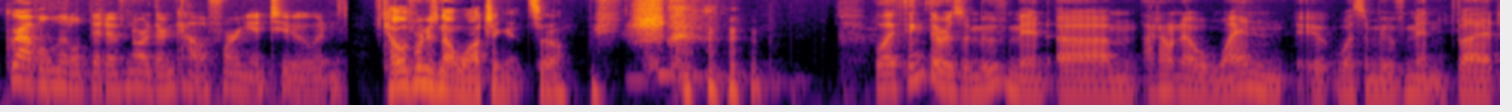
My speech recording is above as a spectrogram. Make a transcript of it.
grab a little bit of Northern California too, and California's not watching it, so. well, I think there was a movement. Um, I don't know when it was a movement, but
